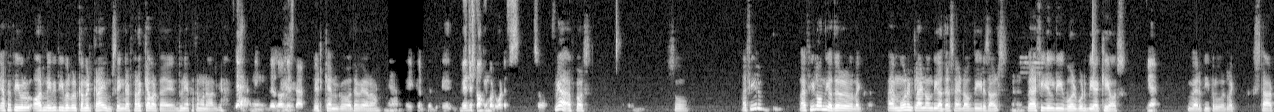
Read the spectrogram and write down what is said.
या फिर people or maybe people will commit crime saying that फर्क क्या पड़ता है दुनिया खत्म होने वाली है yeah i mean there's always that it can go other way around yeah it could, it, we're just talking about what ifs so yeah of course so I feel I feel on the other like I am more inclined on the other side of the results mm-hmm. where I feel the world would be a chaos. Yeah. Where people would like start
